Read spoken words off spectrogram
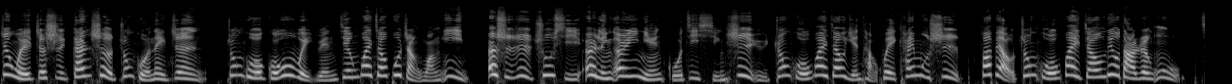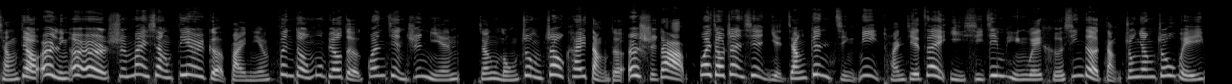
认为这是干涉中国内政。中国国务委员兼外交部长王毅二十日出席二零二一年国际形势与中国外交研讨会开幕式，发表中国外交六大任务，强调二零二二是迈向第二个百年奋斗目标的关键之年，将隆重召开党的二十大，外交战线也将更紧密团结在以习近平为核心的党中央周围。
